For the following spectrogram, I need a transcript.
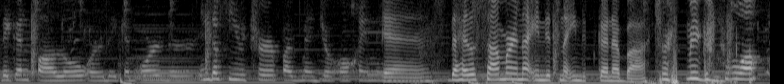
they can follow or they can order in the future pag medyo okay na yun? Yes. Dahil summer na init na init ka na ba? Char, may ganun. Wow.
